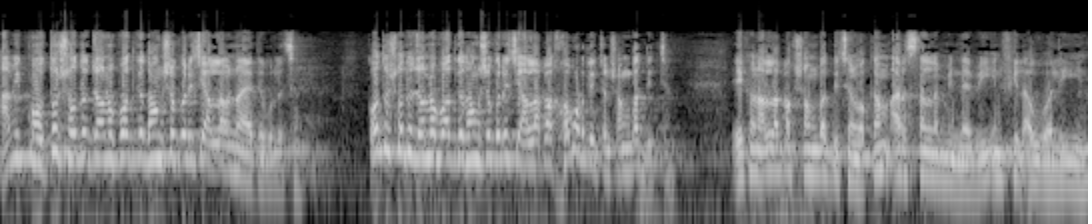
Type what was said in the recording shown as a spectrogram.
আমি কত শত জনপদকে ধ্বংস করেছি, আল্লাহ নায়াতে বলেছেন। কত শত জনপদকে ধ্বংস করেছি, আল্লাহ খবর দিচ্ছেন, সংবাদ দিচ্ছেন। এখন আল্লাহ পাক সংবাদ দিচ্ছেন ওকাম আর নবী ইনফিল আউ্বালিন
